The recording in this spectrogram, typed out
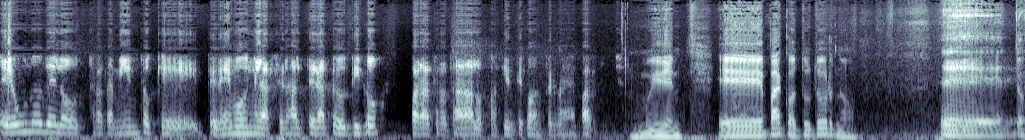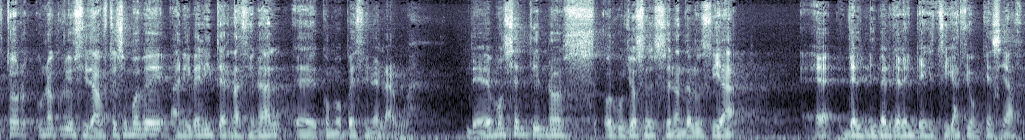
es uno de los tratamientos que tenemos en el arsenal terapéutico para tratar a los pacientes con enfermedad de Parkinson. Muy bien. Eh, Paco, tu turno. Eh, doctor, una curiosidad. Usted se mueve a nivel internacional como pez en el agua. ¿Debemos sentirnos orgullosos en Andalucía eh, del nivel de la investigación que se hace?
